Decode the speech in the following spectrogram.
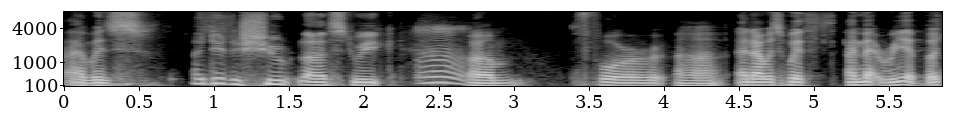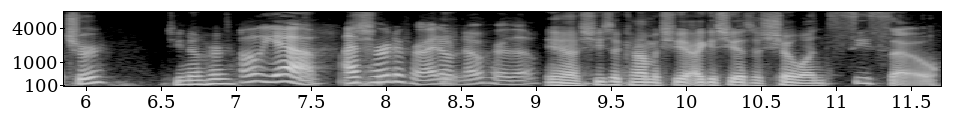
I was. I did a shoot last week. Um, for uh, and I was with. I met Rhea Butcher. Do you know her? Oh yeah, I've heard of her. I don't know her though. Yeah, she's a comic. She. I guess she has a show on Seeso.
